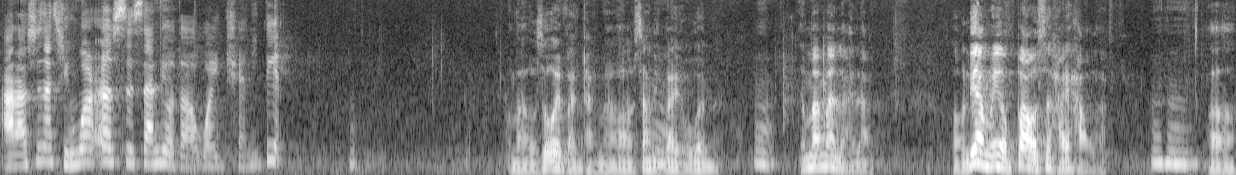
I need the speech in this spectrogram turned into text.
好，老师，那请问二四三六的伟权店。好嘛，我说会反弹嘛，啊，上礼拜有问嘛，嗯，要慢慢来啦，哦，量没有爆是还好啦，嗯哼，啊，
